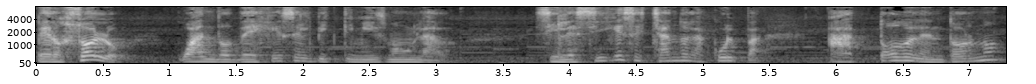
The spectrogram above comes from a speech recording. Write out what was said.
Pero solo cuando dejes el victimismo a un lado. Si le sigues echando la culpa a todo el entorno,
